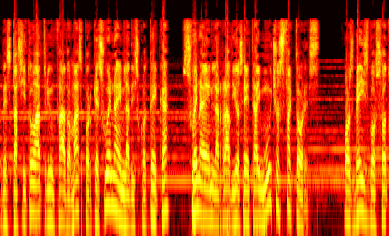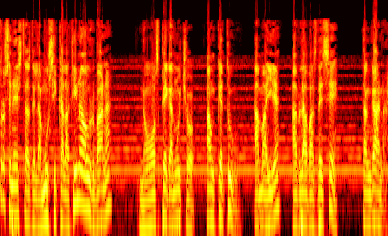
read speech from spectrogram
Despacito ha triunfado más porque suena en la discoteca, suena en la radio Z hay muchos factores. ¿Os veis vosotros en estas de la música latina o urbana? No os pega mucho, aunque tú, Amaya, hablabas de C. Tangana.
